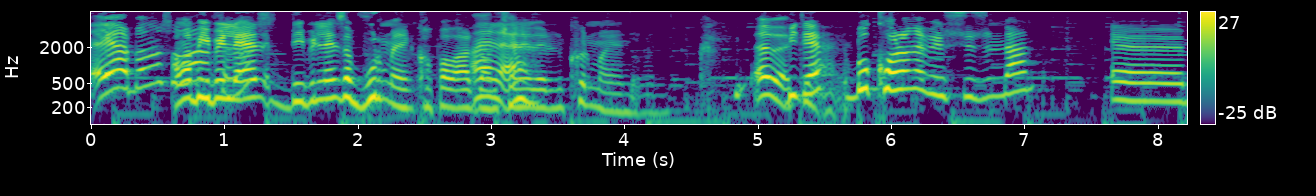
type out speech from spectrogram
eğer bana Ama sorarsanız birbirlerine, birbirlerinize vurmayın kafalardan Aynen. çenelerini kırmayın yani. evet Bir de yani. bu koronavirüs yüzünden eee,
